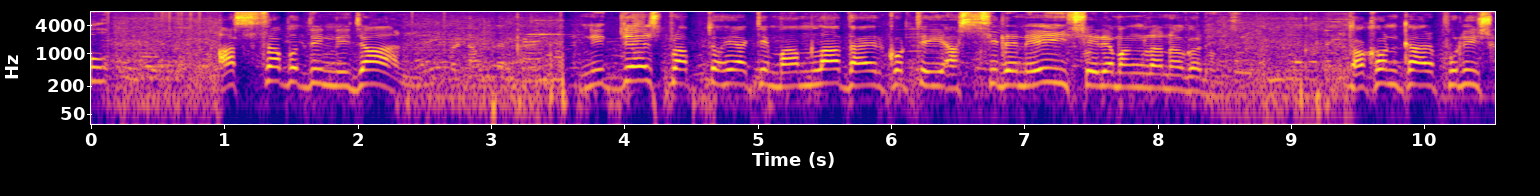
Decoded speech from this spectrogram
আশরাফুদ্দিন নিজান নির্দেশ প্রাপ্ত হয়ে একটি মামলা দায়ের করতেই আসছিলেন এই শেরে বাংলা নগরে। তখনকার পুলিশ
